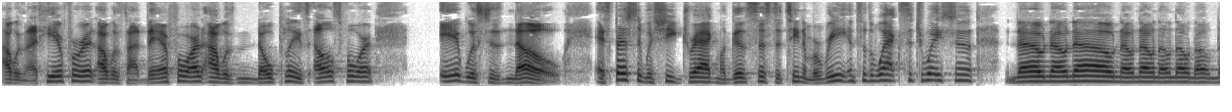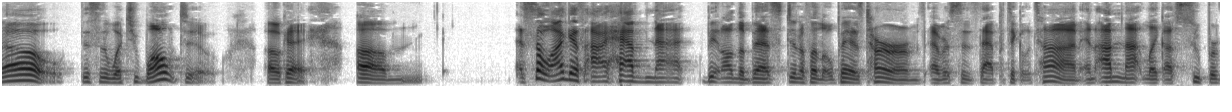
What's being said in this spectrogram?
I was not here for it. I was not there for it. I was no place else for it. It was just no, especially when she dragged my good sister Teena Marie into the wax situation. No, no, no, no, no, no, no, no, no. This is what you won't do. Okay. Um, so I guess I have not been on the best Jennifer Lopez terms ever since that particular time. And I'm not like a super,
